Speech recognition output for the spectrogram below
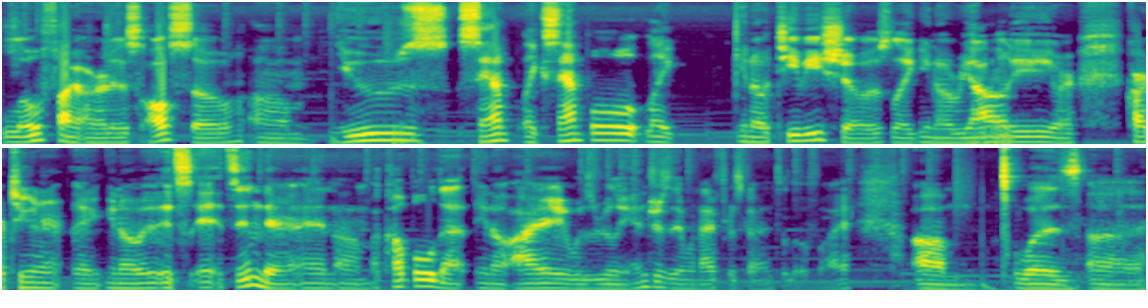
lo-fi artists also um, use sam like sample like you know TV shows like you know reality or cartoon or like, you know it's it's in there and um, a couple that you know I was really interested in when I first got into lo-fi um, was uh,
